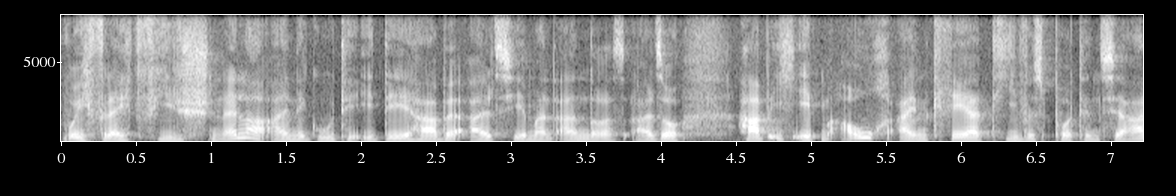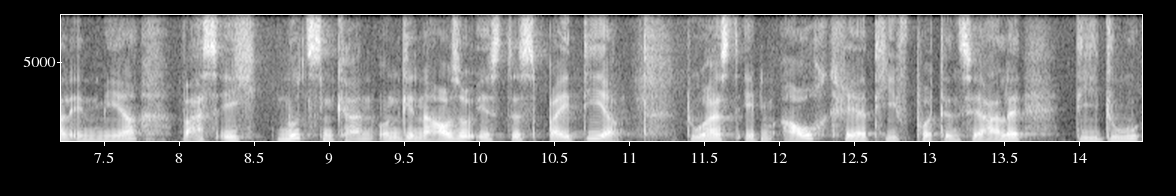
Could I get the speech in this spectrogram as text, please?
wo ich vielleicht viel schneller eine gute Idee habe als jemand anderes. Also habe ich eben auch ein kreatives Potenzial in mir, was ich nutzen kann. Und genauso ist es bei dir. Du hast eben auch Kreativpotenziale, die du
